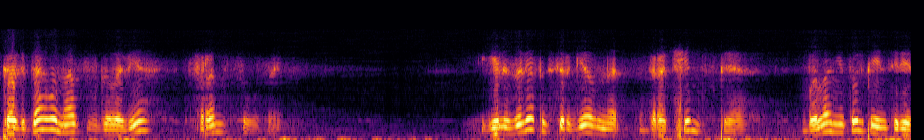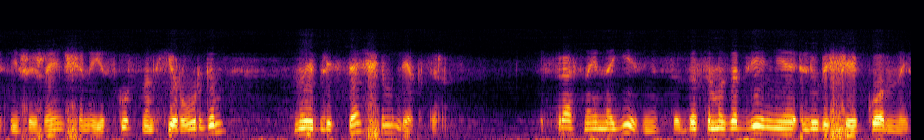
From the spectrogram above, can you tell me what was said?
Когда у нас в голове французы? Елизавета Сергеевна Драчинская была не только интереснейшей женщиной, искусным хирургом, но и блестящим лектором. страстная наездница, до самозабвения любящая конный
